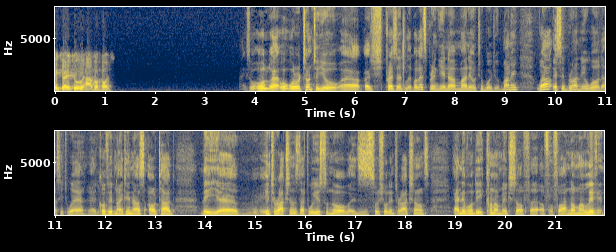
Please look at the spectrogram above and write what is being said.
security we have aboard. So we'll, uh, we'll, return to you uh, presently, but let's bring in uh, Mani Ochuboju. Mani, well, it's a brand new world, as it were. Uh, COVID-19 has altered the uh, interactions that we used to know, social interactions, and even the economics of, uh, of, of our normal living.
